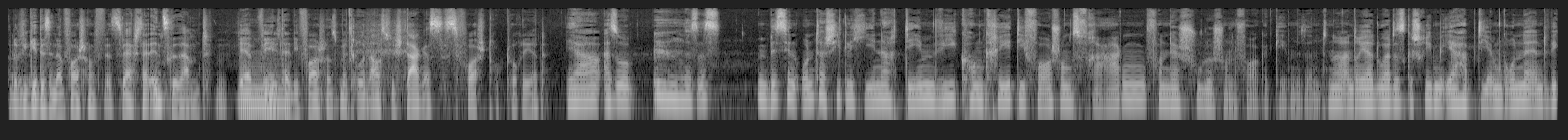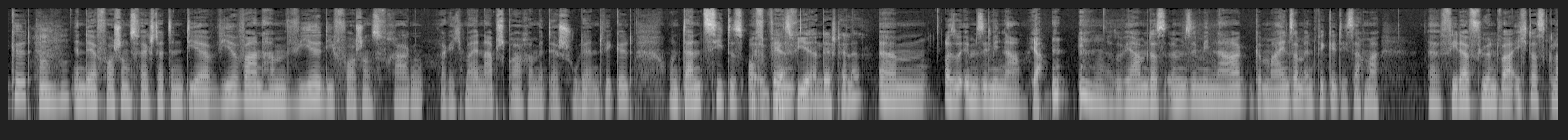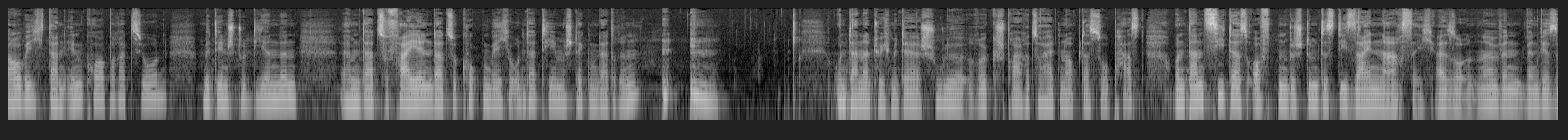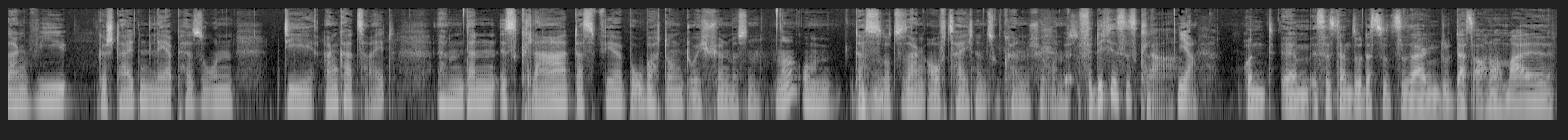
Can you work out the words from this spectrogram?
Oder wie geht es in der Forschungswerkstatt insgesamt? Wer mhm. wählt da die Forschungsmethoden aus? Wie stark ist es vorstrukturiert? Ja, also das ist ein bisschen unterschiedlich, je nachdem, wie konkret die Forschungsfragen von der Schule schon vorgegeben sind. Ne? Andrea, du hattest geschrieben, ihr habt die im Grunde entwickelt. Mhm. In der Forschungswerkstatt, in der wir waren, haben wir die Forschungsfragen, sage ich mal, in Absprache mit der Schule entwickelt. Und dann zieht es oft. Wer ist wir an der Stelle? Ähm, also im Seminar. Ja. Also wir haben das im Seminar gemeinsam entwickelt. Ich sag mal, äh, federführend war ich das, glaube ich, dann in Kooperation mit den Studierenden, ähm, da zu feilen, da zu gucken, welche Unterthemen stecken da drin. Und dann natürlich mit der Schule Rücksprache zu halten, ob das so passt. Und dann zieht das oft ein bestimmtes Design nach sich. Also ne, wenn, wenn wir sagen, wie gestalten Lehrpersonen die Ankerzeit, ähm, dann ist klar, dass wir Beobachtungen durchführen müssen, ne, um das mhm. sozusagen aufzeichnen zu können für uns. Für dich ist es klar. Ja. Und ähm, ist es dann so, dass sozusagen du das auch nochmal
